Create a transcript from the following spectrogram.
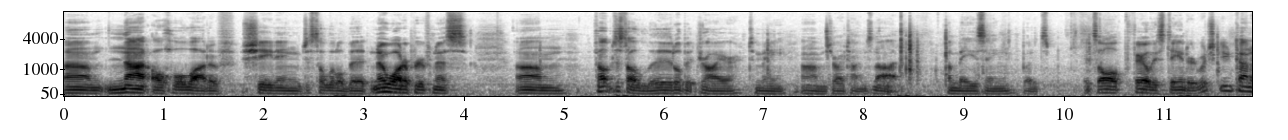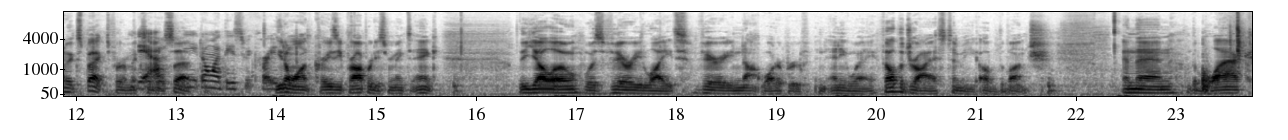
Um, not a whole lot of shading, just a little bit. No waterproofness. Um, felt just a little bit drier to me. Um, dry time's not amazing, but it's it's all fairly standard, which you'd kind of expect for a mixable set. yeah. set. You don't want these to be crazy. You don't want crazy properties from ink to ink. The yellow was very light, very not waterproof in any way. Felt the driest to me of the bunch. And then the black,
